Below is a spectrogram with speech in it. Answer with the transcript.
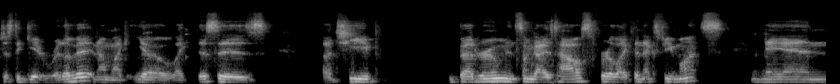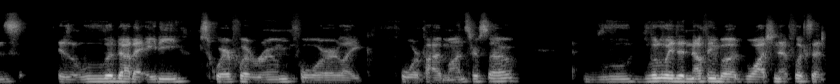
just to get rid of it. And I'm like, yo, like this is a cheap bedroom in some guy's house for like the next few months. Mm-hmm. And is lived out a 80 square foot room for like four or five months or so literally did nothing but watch Netflix at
